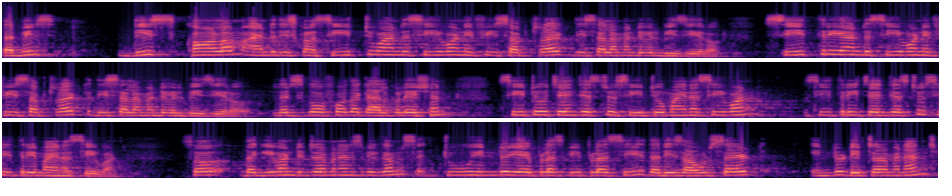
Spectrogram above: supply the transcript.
That means this column and this column c2 and c1 if we subtract this element will be 0 c3 and c1 if we subtract this element will be 0 let's go for the calculation. C2 changes to c2 minus c1 c3 changes to c3 minus c1 so the given determinants becomes 2 into a plus b plus c that is outside into determinant.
